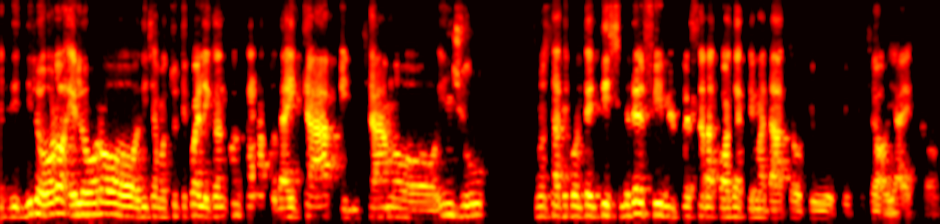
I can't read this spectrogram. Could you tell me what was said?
di, di, loro e loro diciamo tutti quelli che ho incontrato dai capi diciamo in giù sono stati contentissimi del film e questa è la cosa che mi ha dato più, più, più gioia ecco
